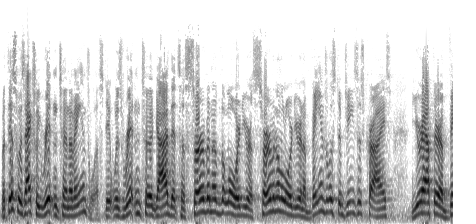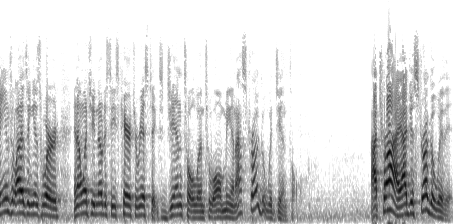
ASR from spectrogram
But this was actually written to an evangelist. It was written to a guy that's a servant of the Lord. You're a servant of the Lord. You're an evangelist of Jesus Christ. You're out there evangelizing His Word. And I want you to notice these characteristics. Gentle unto all men. I struggle with gentle. I try. I just struggle with it.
